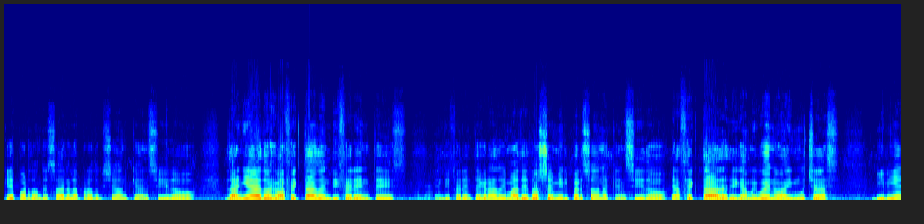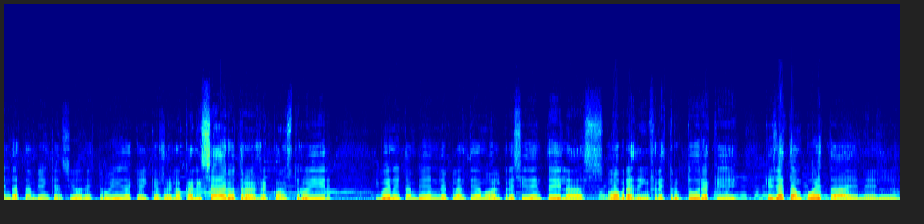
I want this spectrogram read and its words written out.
que es por donde sale la producción, que han sido dañados o afectados en diferentes en diferentes grados y más de 12.000 personas que han sido afectadas, digamos. Y bueno, hay muchas viviendas también que han sido destruidas, que hay que relocalizar, otras reconstruir. Y bueno, y también le planteamos al presidente las obras de infraestructura que, que ya están puestas en el,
